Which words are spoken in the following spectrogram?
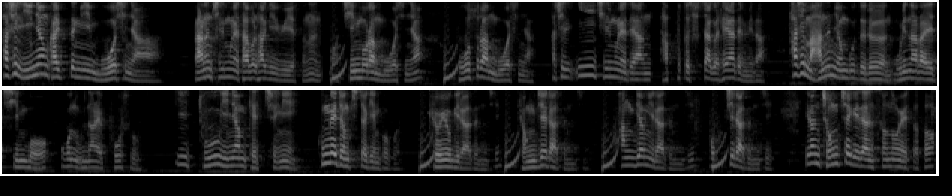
사실 이념 갈등이 무엇이냐 라는 질문에 답을 하기 위해서는 뭐 진보란 무엇이냐 보수란 무엇이냐? 사실 이 질문에 대한 답부터 시작을 해야 됩니다. 사실 많은 연구들은 우리나라의 진보 혹은 우리나라의 보수 이 두 이념 계층이 국내 정치적인 부분 교육이라든지 경제라든지 환경이라든지 복지라든지 이런 정책에 대한 선호에 있어서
